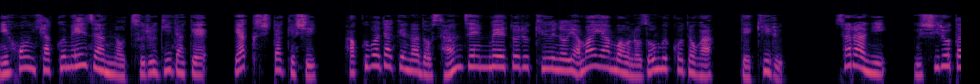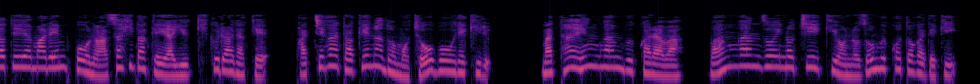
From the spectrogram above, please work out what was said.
日本百名山の剣岳、薬師岳市、白馬岳など3000メートル級の山々を望むことができる。さらに、後ろ立山連峰の旭岳や雪倉岳、パチガ岳なども眺望できる。また沿岸部からは、湾岸沿いの地域を望むことができ、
